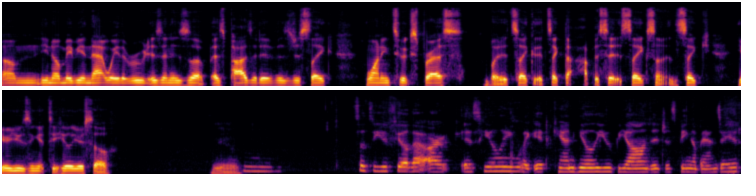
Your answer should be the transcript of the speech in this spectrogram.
um, you know, maybe in that way the root isn't as uh, as positive as just like wanting to express, but it's like it's like the opposite. It's like some, it's like you're using it to heal yourself. You know, So, do you feel that art is healing? Like it can heal you beyond it just being a band aid?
